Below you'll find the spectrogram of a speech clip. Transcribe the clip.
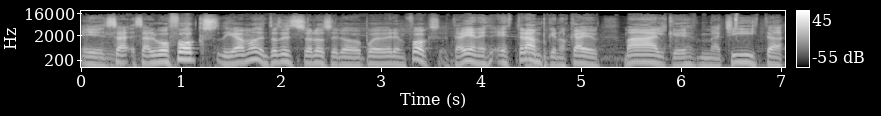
eh, sa- salvo Fox, digamos, entonces solo se lo puede ver en Fox. Está bien, es, es Trump que nos cae mal, que es machista,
